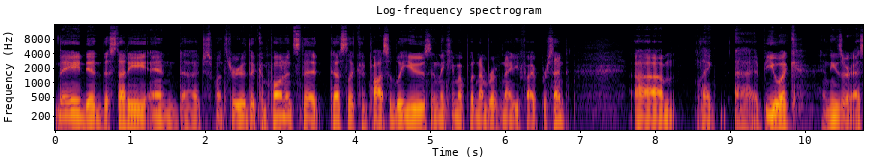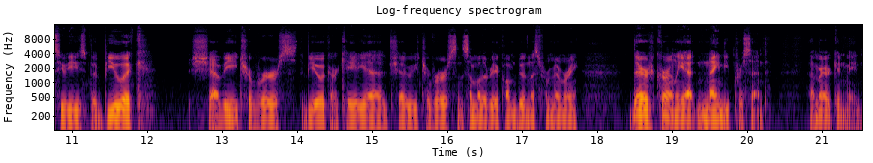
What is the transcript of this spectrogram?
They did the study and uh, just went through the components that Tesla could possibly use, and they came up with a number of 95%. Um, like uh, Buick, and these are SUVs, but Buick, Chevy Traverse, the Buick Arcadia, Chevy Traverse, and some other vehicle. I'm doing this from memory. They're currently at 90% American made.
